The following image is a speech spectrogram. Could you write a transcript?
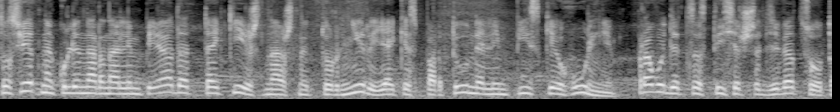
Сусветная кулинарная олимпиада – такі ж значны турнір, як і спартыўныя алімпійскія гульні. Праводзяцца з 1900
